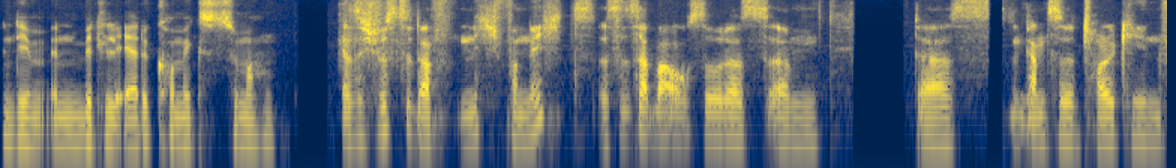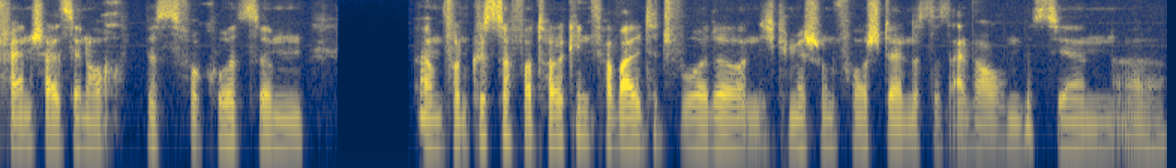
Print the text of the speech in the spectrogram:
in dem in Mittelerde Comics zu machen. Also ich wüsste da nicht von nichts. Es ist aber auch so, dass ähm, das ganze Tolkien-Franchise ja noch bis vor kurzem ähm, von Christopher Tolkien verwaltet wurde und ich kann mir schon vorstellen, dass das einfach auch ein bisschen, äh,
